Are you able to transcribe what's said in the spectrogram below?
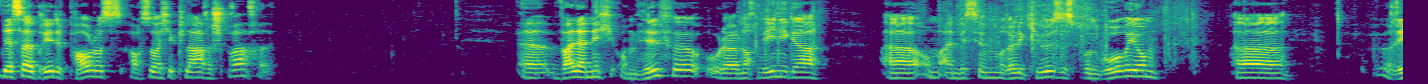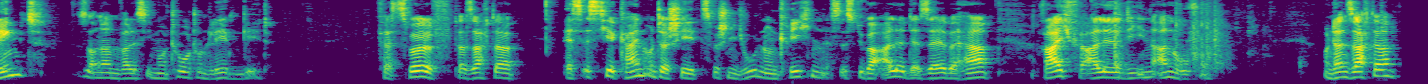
Deshalb redet Paulus auch solche klare Sprache, äh, weil er nicht um Hilfe oder noch weniger äh, um ein bisschen religiöses Brimborium äh, ringt, sondern weil es ihm um Tod und Leben geht. Vers 12, da sagt er, es ist hier kein Unterschied zwischen Juden und Griechen, es ist über alle derselbe Herr, reich für alle, die ihn anrufen. Und dann sagt er,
